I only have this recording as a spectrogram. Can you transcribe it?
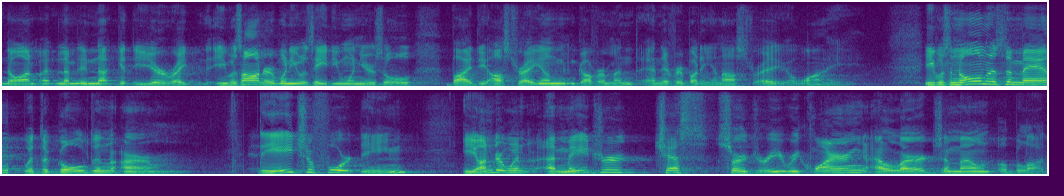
no, I'm, uh, let me not get the year right. He was honored when he was 81 years old by the Australian government and everybody in Australia. Why? He was known as the man with the golden arm. At the age of 14, he underwent a major chest surgery requiring a large amount of blood.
